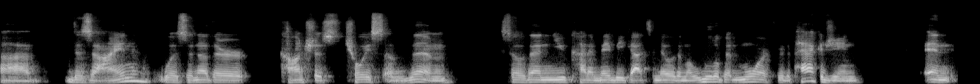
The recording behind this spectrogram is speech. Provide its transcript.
uh, design was another conscious choice of them. So then you kind of maybe got to know them a little bit more through the packaging, and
